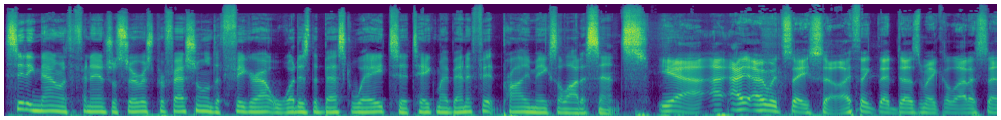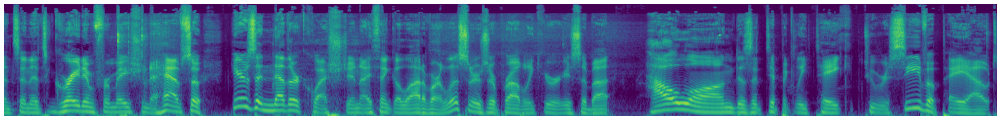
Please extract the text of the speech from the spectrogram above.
Sitting down with a financial service professional to figure out what is the best way to take my benefit probably makes a lot of sense. Yeah, I, I would say so. I think that does make a lot of sense, and it's great information to have. So Here's another question I think a lot of our listeners are probably curious about. How long does it typically take to receive a payout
